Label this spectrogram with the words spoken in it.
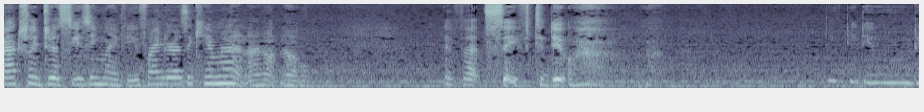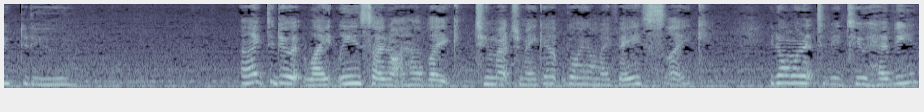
Actually just using my viewfinder as a camera and I don't know if that's safe to do. I like to do it lightly so I don't have like too much makeup going on my face. Like, you don't want it to be too heavy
